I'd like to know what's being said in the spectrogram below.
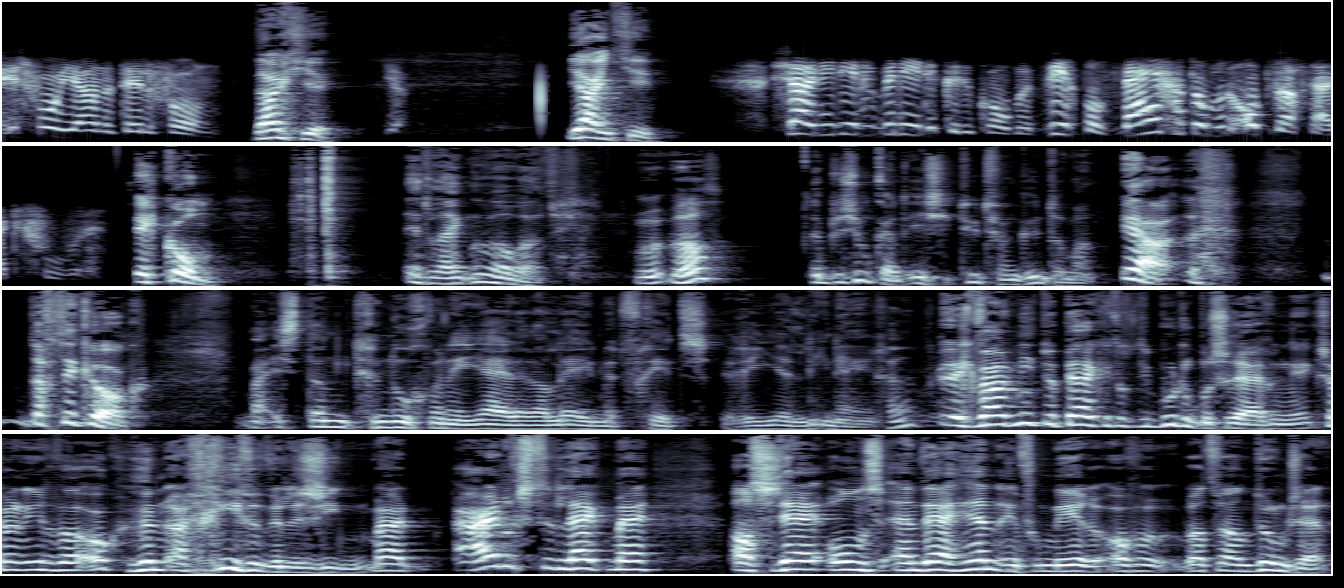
is voor je aan de telefoon. Dank je. Jantje, Zou je niet even beneden kunnen komen? Wigbold weigert om een opdracht uit te voeren. ik kom. Het lijkt me wel wat. Wat? Een bezoek aan het instituut van Gunterman. Ja, dacht ik ook. Maar is het dan niet genoeg wanneer jij er alleen met Frits, Rie en Lien heen gaat? Ik wou het niet beperken tot die boedelbeschrijvingen. Ik zou in ieder geval ook hun archieven willen zien. Maar het aardigste lijkt mij als zij ons en wij hen informeren over wat we aan het doen zijn.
